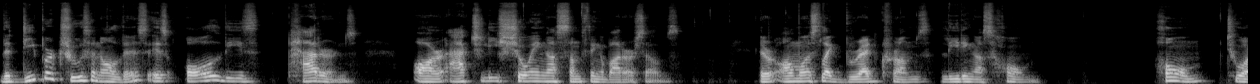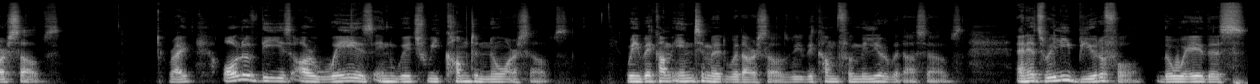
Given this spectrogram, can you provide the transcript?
the deeper truth in all this is all these patterns are actually showing us something about ourselves. They're almost like breadcrumbs leading us home, home to ourselves right? All of these are ways in which we come to know ourselves. We become intimate with ourselves. We become familiar with ourselves. And it's really beautiful the way this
